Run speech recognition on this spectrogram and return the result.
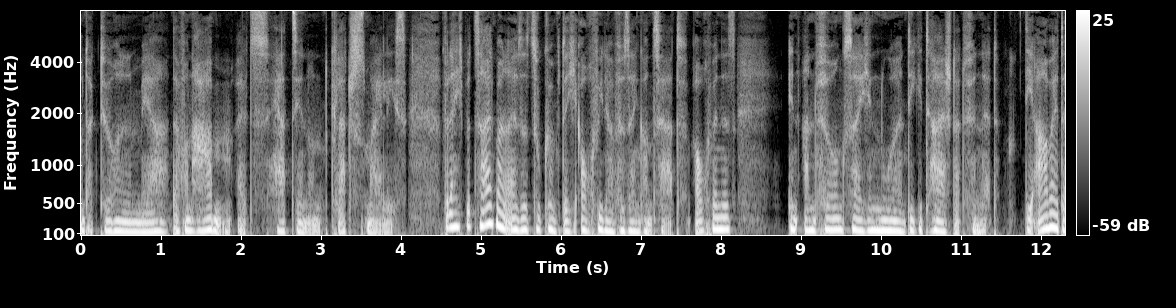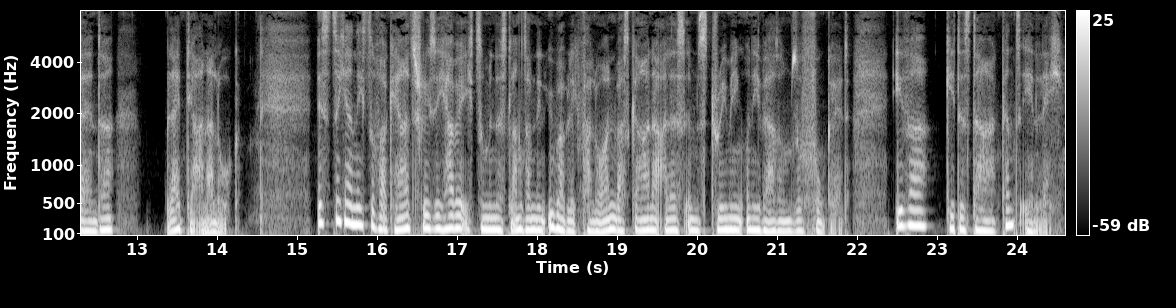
und Akteurinnen mehr davon haben als Herzchen und Klatsch-Smileys. Vielleicht bezahlt man also zukünftig auch wieder für sein Konzert, auch wenn es in Anführungszeichen nur digital stattfindet. Die Arbeit dahinter bleibt ja analog. Ist sicher nicht so verkehrt, schließlich habe ich zumindest langsam den Überblick verloren, was gerade alles im Streaming-Universum so funkelt. Eva geht es da ganz ähnlich.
